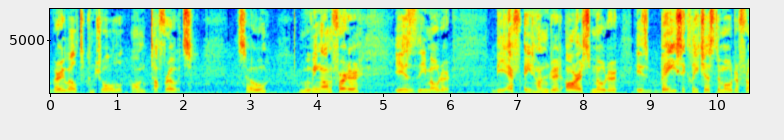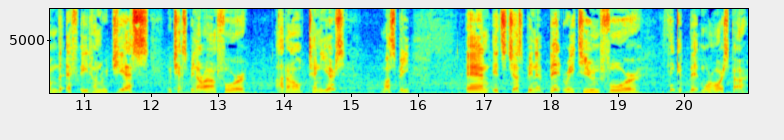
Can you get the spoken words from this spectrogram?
very well to control on tough roads. So, moving on further is the motor. The F800R's motor is basically just a motor from the F800 GS, which has been around for, I don't know, 10 years? Must be. And it's just been a bit retuned for, I think, a bit more horsepower.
